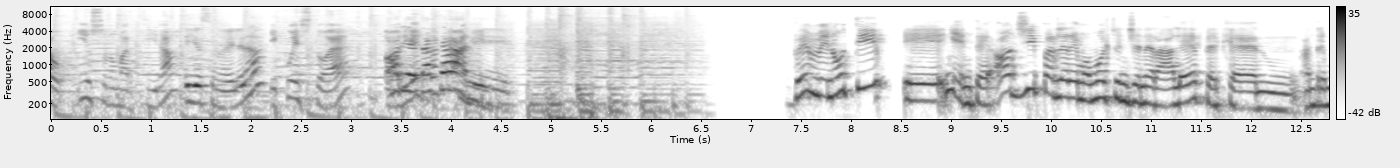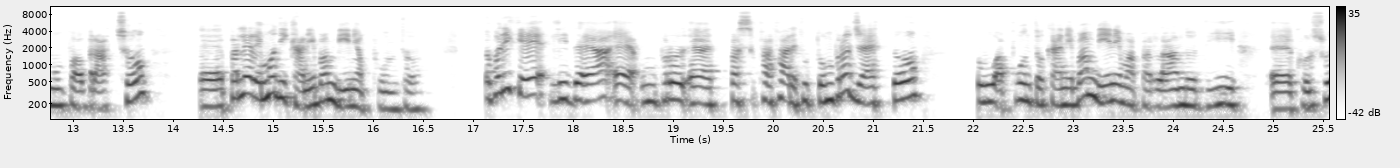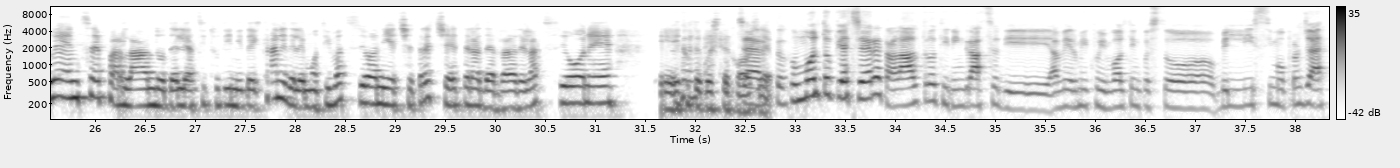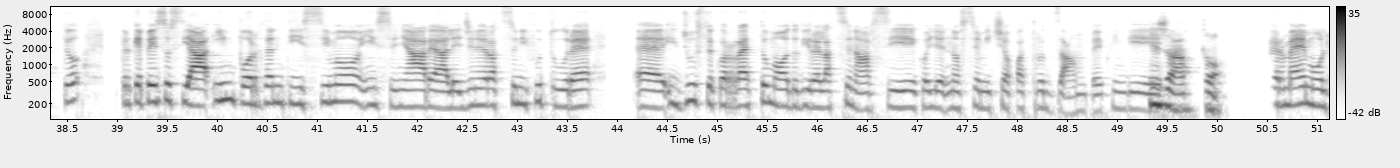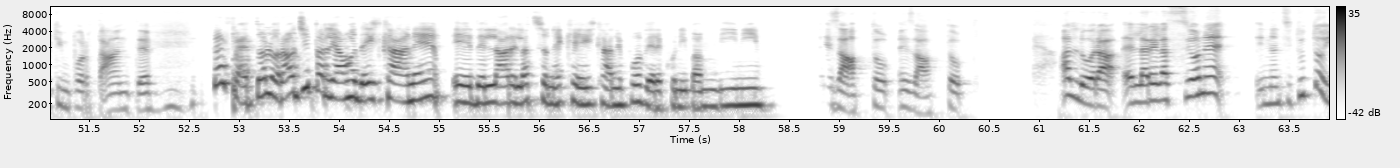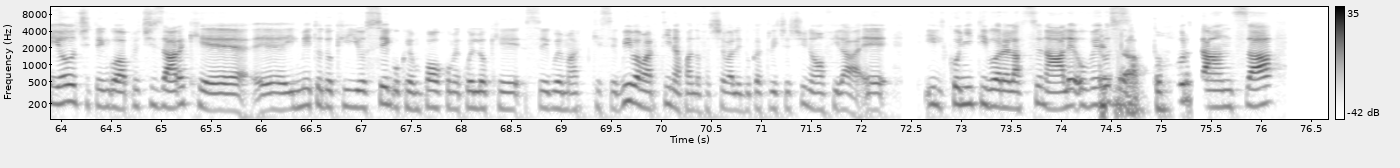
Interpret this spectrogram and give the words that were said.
Ciao, io sono Martina E io sono Elena. e questo è Storie da cani. Benvenuti e niente, oggi parleremo molto in generale perché mm, andremo un po' a braccio, eh, parleremo di cani e bambini appunto. Dopodiché l'idea è, un pro- è fare tutto un progetto su appunto cani e bambini, ma parlando di eh, consulenze, parlando delle attitudini del cane, delle motivazioni, eccetera, eccetera, della relazione e tutte queste cose. Certo, con molto piacere. Tra l'altro ti ringrazio di avermi coinvolto in questo bellissimo progetto perché penso sia importantissimo insegnare alle generazioni future eh, il giusto e corretto modo di relazionarsi con i nostri amici a quattro zampe. Quindi Esatto. Per me è molto importante. Perfetto, allora oggi parliamo del cane e della relazione che il cane può avere con i bambini. Esatto, esatto. Allora, eh, la relazione, innanzitutto io ci tengo a precisare che eh, il metodo che io seguo, che è un po' come quello che, segue Mar- che seguiva Martina quando faceva l'educatrice cinofila, è il cognitivo relazionale, ovvero Esatto. l'importanza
